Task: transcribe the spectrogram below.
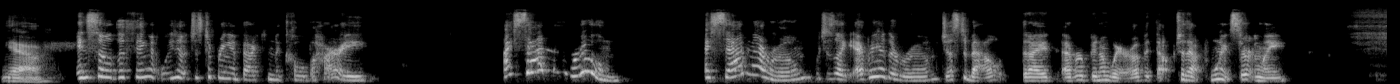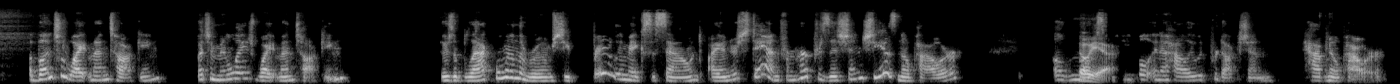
Yeah. And so the thing, you know, just to bring it back to Nicole Beharie, I sat in the room. I sat in that room, which is like every other room, just about that I had ever been aware of at that, to that point, certainly. A bunch of white men talking, a bunch of middle aged white men talking. There's a black woman in the room. She barely makes a sound. I understand from her position, she has no power. Uh, most oh, yeah. people in a Hollywood production have no power.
